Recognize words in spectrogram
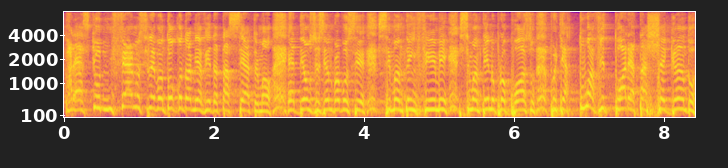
Parece que o inferno se levantou contra a minha vida. Tá certo, irmão. É Deus dizendo para você: se mantém firme, se mantém no propósito, porque a tua vitória está chegando.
